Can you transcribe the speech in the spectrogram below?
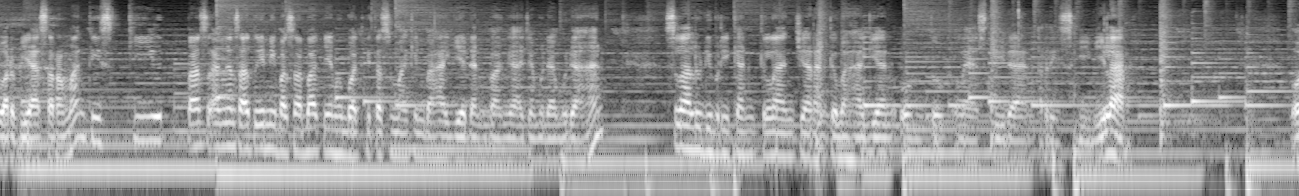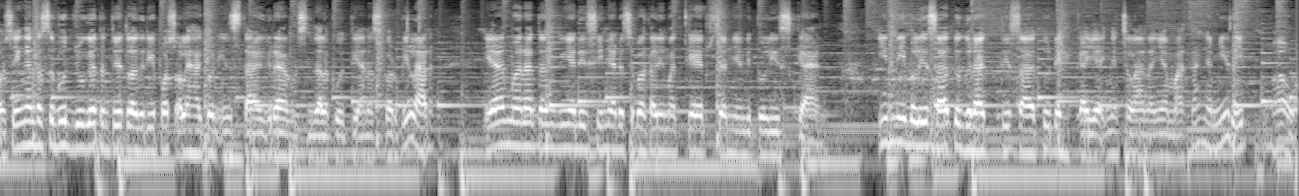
luar biasa romantis, cute. Pasangan satu ini persahabat yang membuat kita semakin bahagia dan bangga aja. Mudah-mudahan selalu diberikan kelancaran kebahagiaan untuk Lesti dan Rizky Bilar. Postingan tersebut juga tentunya telah dipost oleh akun Instagram Sendal Putih underscore Bilar yang mana tentunya di sini ada sebuah kalimat caption yang dituliskan ini beli satu gratis satu deh kayaknya celananya makanya mirip wow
